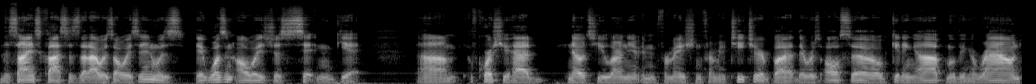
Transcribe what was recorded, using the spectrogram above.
the science classes that i was always in was it wasn't always just sit and get. Um, of course you had notes you learned the information from your teacher but there was also getting up moving around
